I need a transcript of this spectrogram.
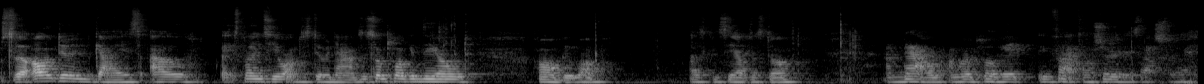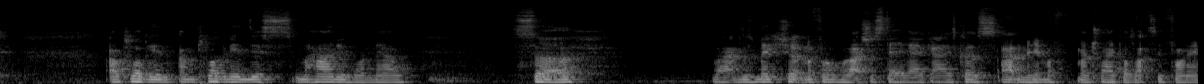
So all I'm doing, guys, I'll explain to you what I'm just doing now. I'm just unplugging the old Hornby one, as you can see I've just done. And now I'm going to plug in, in fact I'll show you this actually. I'll plug in, I'm plugging in this Mahoney one now. So, Right, I'm just making sure that my phone will actually stay there, guys, because at the minute my, my tripod's acting funny.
